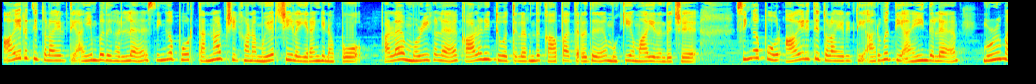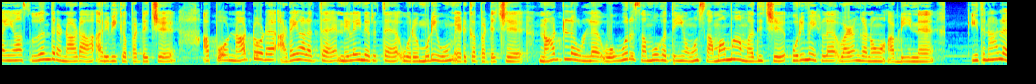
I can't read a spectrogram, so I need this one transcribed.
ஆயிரத்தி தொள்ளாயிரத்தி ஐம்பதுகளில் சிங்கப்பூர் தன்னாட்சிக்கான முயற்சியில் இறங்கினப்போ பல மொழிகளை காலனித்துவத்திலிருந்து காப்பாற்றுறது முக்கியமாக இருந்துச்சு சிங்கப்பூர் ஆயிரத்தி தொள்ளாயிரத்தி அறுபத்தி ஐந்தில் முழுமையாக சுதந்திர நாடாக அறிவிக்கப்பட்டுச்சு. அப்போது நாட்டோட அடையாளத்தை நிலைநிறுத்த ஒரு முடிவும் எடுக்கப்பட்டுச்சு. நாட்டில் உள்ள ஒவ்வொரு சமூகத்தையும் சமமாக மதித்து உரிமைகளை வழங்கணும் அப்படின்னு. இதனால்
